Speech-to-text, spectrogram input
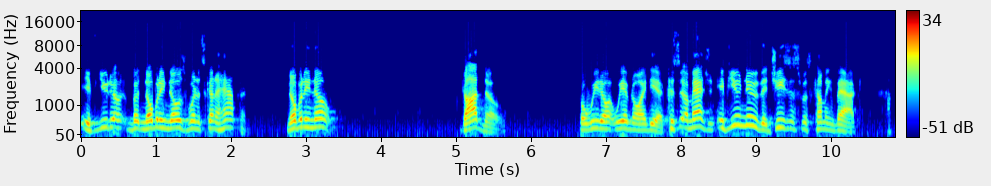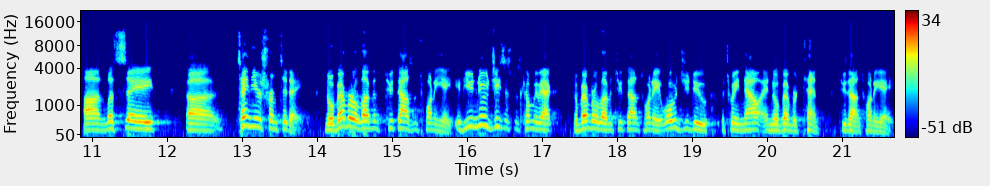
if you don't but nobody knows when it's going to happen. Nobody knows. God knows. But we don't we have no idea. Because imagine if you knew that Jesus was coming back on let's say uh, 10 years from today, November 11th, 2028. If you knew Jesus was coming back November 11th, 2028, what would you do between now and November 10th, 2028?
